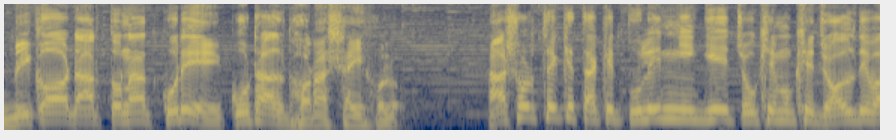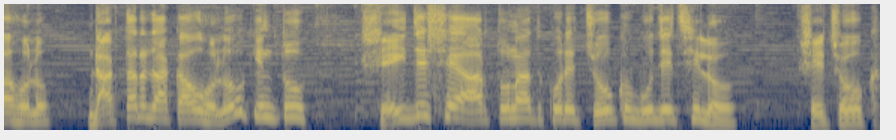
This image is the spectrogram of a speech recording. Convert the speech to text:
বিকট আর্তনাদ করে কোটাল ধরাশায়ী হলো। আসর থেকে তাকে তুলে নিয়ে গিয়ে চোখে মুখে জল দেওয়া হলো। ডাক্তার ডাকাও হলো, কিন্তু সেই যে সে আর্তনাদ করে চোখ বুঝেছিল সে চোখ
